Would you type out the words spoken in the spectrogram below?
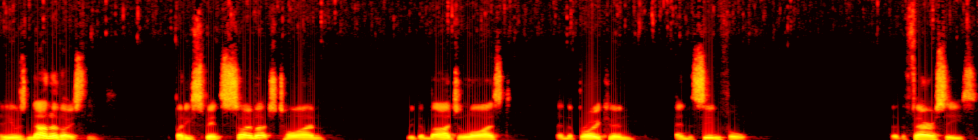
And he was none of those things. But he spent so much time with the marginalized and the broken and the sinful that the Pharisees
